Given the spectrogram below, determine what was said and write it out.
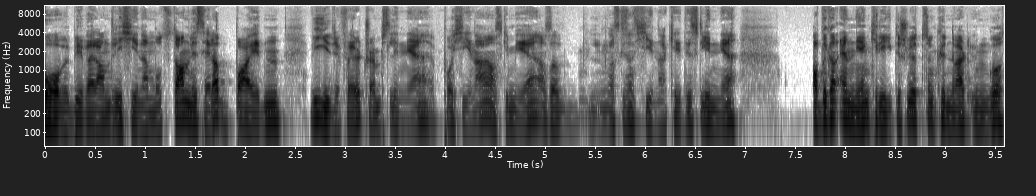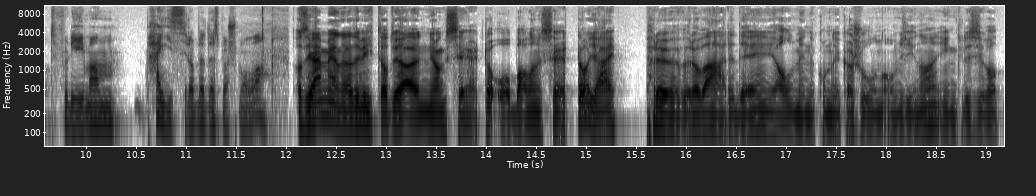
overbyr hverandre i Kina-motstand. Vi ser at Biden viderefører Trumps linje på Kina ganske mye. altså en Ganske sånn Kina-kritisk linje. At det kan ende i en krig til slutt som kunne vært unngått fordi man peiser opp dette spørsmålet? Altså Jeg mener det er viktig at vi er nyanserte og balanserte. og jeg prøver å være det i all min kommunikasjon om Kina, inklusiv at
